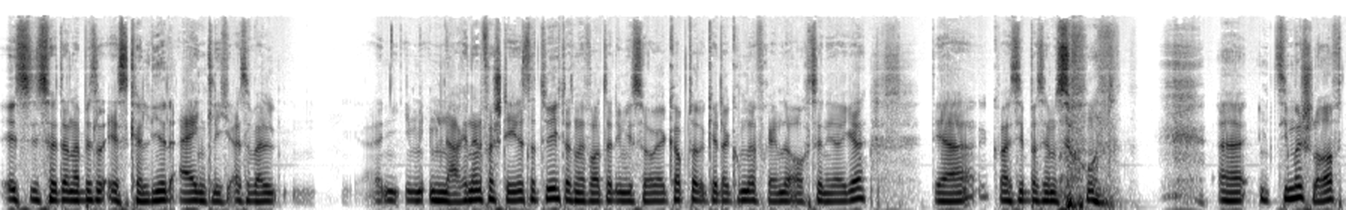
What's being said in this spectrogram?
es ist halt dann ein bisschen eskaliert eigentlich. Also weil im, im Nachhinein verstehe ich das natürlich, dass mein Vater irgendwie Sorge gehabt hat, okay, da kommt ein fremder 18-Jähriger, der quasi bei seinem Sohn äh, im Zimmer schlaft,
